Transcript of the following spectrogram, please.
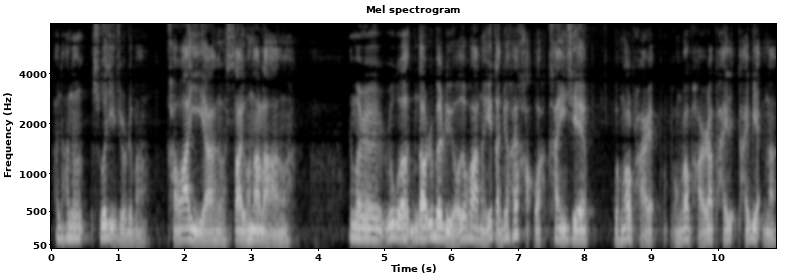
还还能说几句对吧？卡哇伊呀，是吧？撒尤那拉嘛。那么如果你到日本旅游的话呢，也感觉还好啊，看一些。广告牌、广告牌啊，牌牌匾呐，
